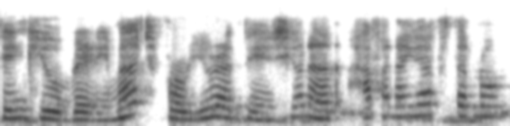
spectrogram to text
thank you very much for your attention and have a nice afternoon.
